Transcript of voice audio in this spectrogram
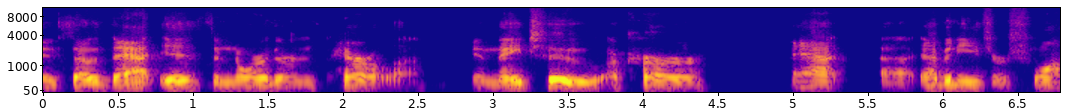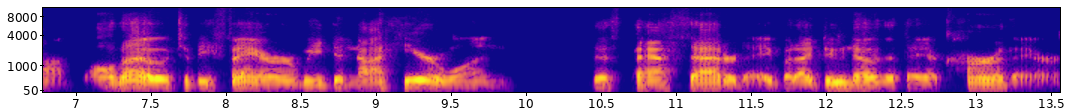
And so that is the northern parula. And they too occur at uh, Ebenezer Swamp. Although, to be fair, we did not hear one this past Saturday, but I do know that they occur there.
